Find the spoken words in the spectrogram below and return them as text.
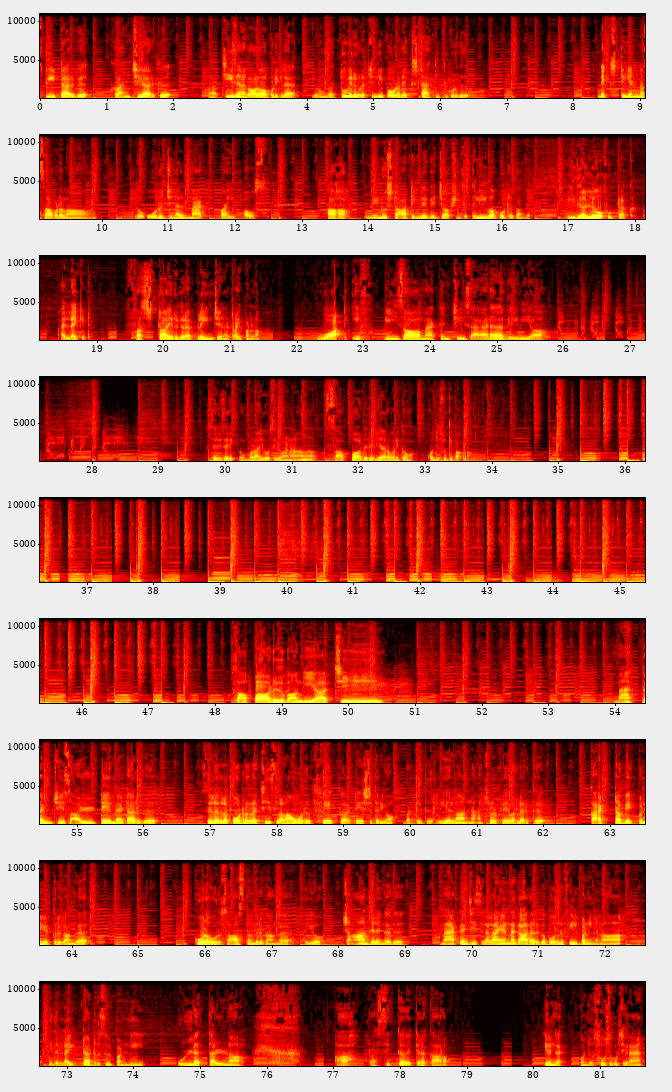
ஸ்வீட்டாக இருக்குது க்ரன்ச்சியாக இருக்குது சீஸ் எனக்கு அவ்வளோவா பிடிக்கல. இவங்க தூவி இருக்கிற சில்லி பவுடர் எக்ஸ்ட்ரா கிக்கு கொடுக்குது. நெக்ஸ்ட்டு என்ன சாப்பிடலாம்? The original mac by house Aha menu ஸ்டார்டிங்லேயே வெஜ் ஆப்ஷன்ஸை தெளிவாக போட்டிருக்காங்க. இது அல்ல ஒரு food truck I like it ஃபஸ்ட்டாக இருக்கிற பிளெயின் ஜேனை ட்ரை பண்ணலாம். What if pizza mac and cheese ஆட பேபியா சரி சரி. ரொம்பலாம் யோசிக்க வேணாம். சாப்பாடு ரெடி ஆகிற வரைக்கும் கொஞ்சம் சுற்றி பார்க்கலாம். சாப்பாடு வாங்கியாச்சு. மேக் அண்ட் சீஸ் அல்டிமேட்டாக இருக்குது சில இதில் போட்டிருக்கிற சீஸ்லலாம் ஒரு ஃபேக் டேஸ்ட் தெரியும். பட் இது ரியலாக நேச்சுரல் ஃப்ளேவரில் இருக்குது கரெக்டாக பேக் பண்ணி எடுத்திருக்காங்க. கூட ஒரு சாஸ் தந்திருக்காங்க. ஐயோ சான்ஸ் இல்லைங்க அது. மேக் அண்ட் சீஸ்லலாம் என்ன காரம் இருக்க போகுதுன்னு ஃபீல் பண்ணிங்கன்னா இதை லைட்டாக ட்ரிசில் பண்ணி உள்ள தள்ளினா ஆ ரசிக்க வைக்கிற காரம். இருங்க கொஞ்சம் சூசு குடிச்சுக்கிறேன்.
